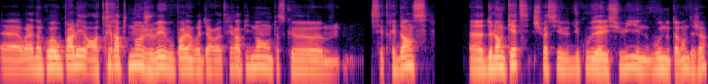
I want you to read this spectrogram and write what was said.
Voilà, donc on va vous parler alors très rapidement, je vais vous parler, on va dire, très rapidement parce que, hem, c'est très dense, de l'enquête. Je sais pas si, du coup, vous avez suivi, vous notamment déjà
